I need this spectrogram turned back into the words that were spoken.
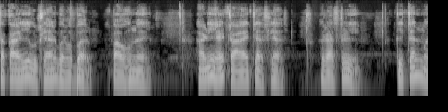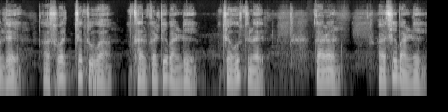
सकाळी उठल्याबरोबर पाहू नये आणि हे टाळायचे असल्यास रात्री किचनमध्ये अस्वच्छ किंवा खरकटी भांडी ठेवूच नाहीत कारण अशी भांडी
